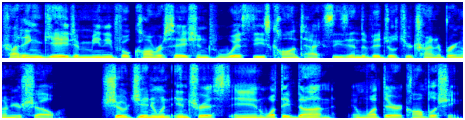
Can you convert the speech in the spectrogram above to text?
try to engage in meaningful conversations with these contacts, these individuals you're trying to bring on your show. Show genuine interest in what they've done and what they're accomplishing,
